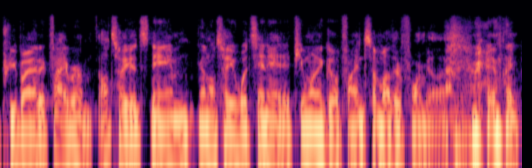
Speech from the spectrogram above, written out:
prebiotic fiber. I'll tell you its name and i'll tell you what's in it if you want to go find some other formula right? Like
